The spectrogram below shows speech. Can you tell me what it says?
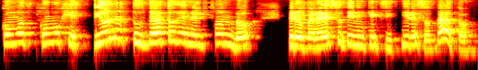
cómo, cómo gestionas tus datos en el fondo, pero para eso tienen que existir esos datos.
